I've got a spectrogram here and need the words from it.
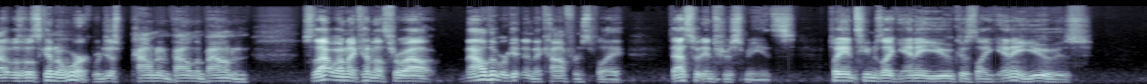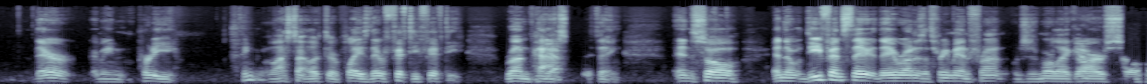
that was what's going to work. We're just pounding, pounding, pounding. So that one I kind of throw out. Now that we're getting into conference play, that's what interests me. It's playing teams like NAU because like NAU is they're I mean pretty. I think last time I looked at their plays, they were 50-50 run pass thing, and so and the defense they they run as a three man front, which is more like Yeah. ours. So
